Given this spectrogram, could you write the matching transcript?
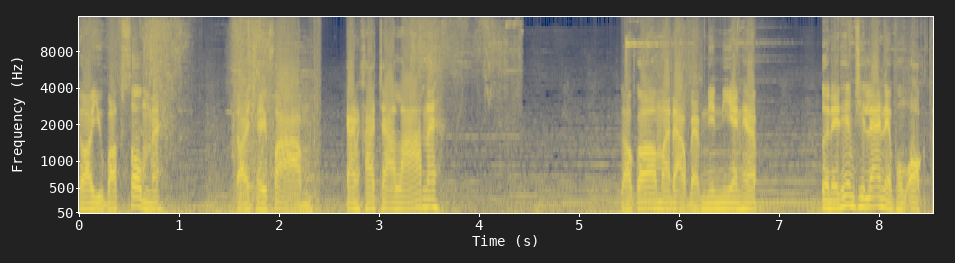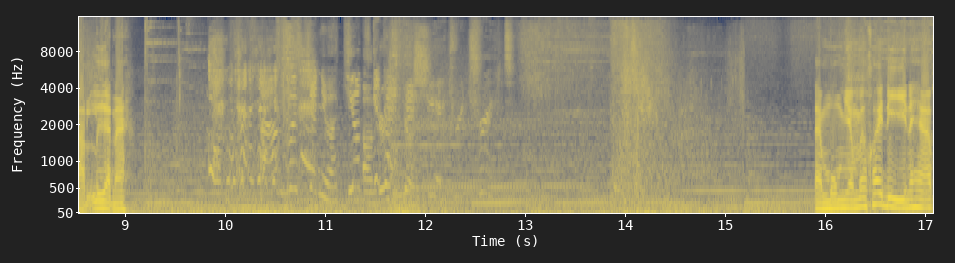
จอยอยู่บัฟส้มนะ จอยใช้ฟาร์ม การคาจาร้านนะ แล้วก็มาดักแบบเนียนๆครับ ส่วนในเทมชิลแรกเนี่ยผมออกตัดเลือดนะ แต่มุมยังไม่ค่อยดีนะครับ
